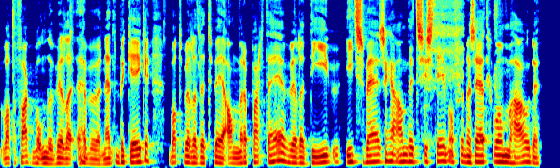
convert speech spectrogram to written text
Wat de vakbonden willen, hebben we net bekeken. Wat willen de twee andere partijen? Willen die iets wijzigen aan dit systeem of willen zij het gewoon behouden?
